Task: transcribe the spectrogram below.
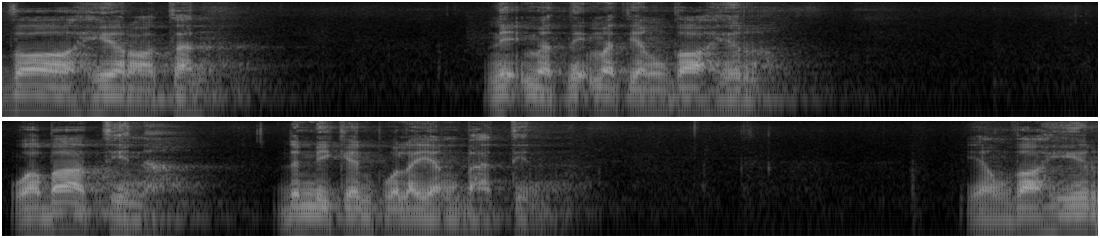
zahiratan. Nikmat-nikmat yang zahir. Wa batina demikian pula yang batin. Yang zahir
